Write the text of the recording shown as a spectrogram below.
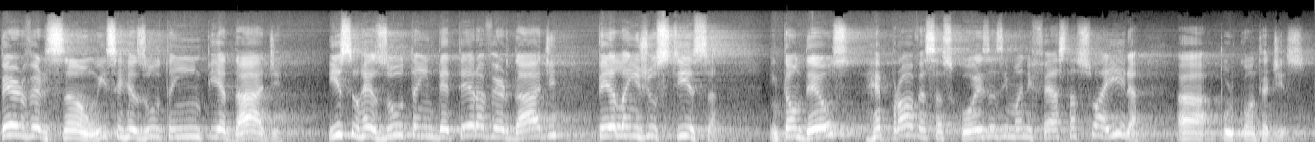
perversão, isso resulta em impiedade, isso resulta em deter a verdade pela injustiça. Então Deus reprova essas coisas e manifesta a sua ira ah, por conta disso.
